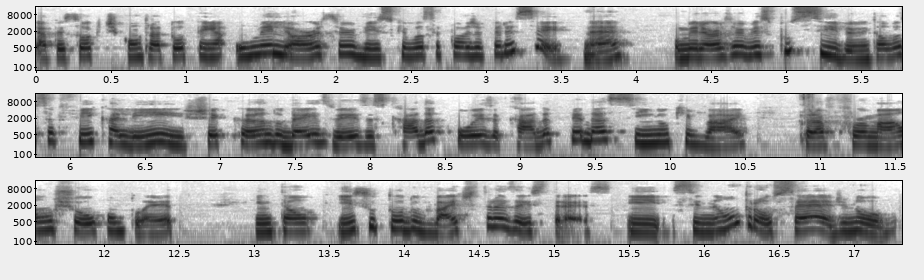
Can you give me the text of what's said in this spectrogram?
a pessoa que te contratou tenha o melhor serviço que você pode oferecer, né? O melhor serviço possível. Então você fica ali checando dez vezes cada coisa, cada pedacinho que vai para formar um show completo. Então, isso tudo vai te trazer estresse. E se não trouxer, de novo,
